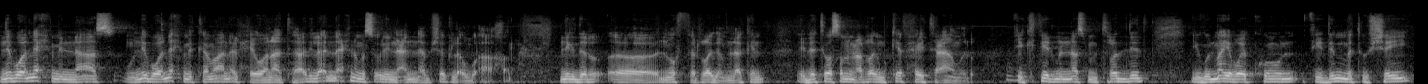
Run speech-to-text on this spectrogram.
نبغى نحمي الناس ونبغى نحمي كمان الحيوانات هذه لأن إحنا مسؤولين عنها بشكل أو بآخر. نقدر آه، نوفر رقم لكن إذا تواصلنا مع الرقم كيف حيتعاملوا؟ في كثير من الناس متردد يقول ما يبغى يكون في ذمته شيء آه،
